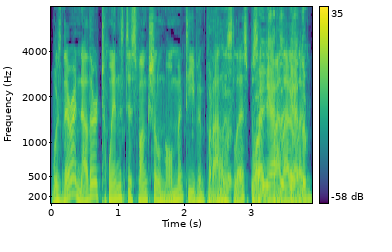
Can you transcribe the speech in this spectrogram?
was there another Twins dysfunctional moment to even put on this list Well, besides you had, the, you, had the,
